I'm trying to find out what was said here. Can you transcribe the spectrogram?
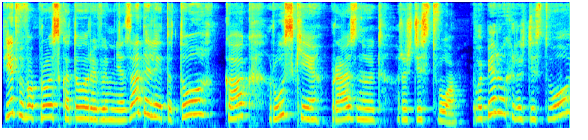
Первый вопрос, который вы мне задали, это то, как русские празднуют Рождество. Во-первых, Рождество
